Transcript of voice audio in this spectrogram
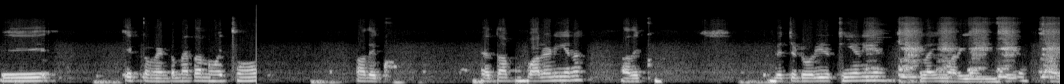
ਤੇ ਇੱਕ ਮਿੰਟ, ਮੈਂ ਤੁਹਾਨੂੰ ਇੱਥੋਂ ਆ ਦੇਖੋ ਏਦਾਂ ਪਾ ਲੈਣੀ ਹੈ ਨਾ ਆ ਦੇਖੋ। ਵਿੱਚ ਡੋਰੀ ਰੱਖੀ ਜਾਣੀ ਹੈ ਸਲਾਈ ਮਾਰੀ ਜਾਣੀ ਹੈ ਠੀਕ ਹੈ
